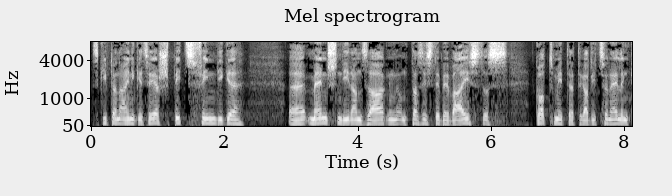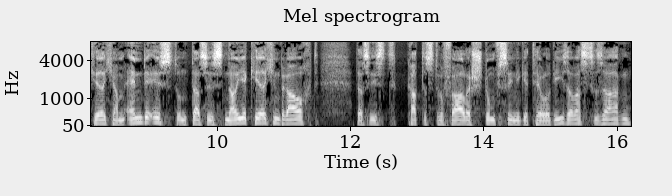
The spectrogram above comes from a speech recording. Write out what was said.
Es gibt dann einige sehr spitzfindige äh, Menschen, die dann sagen, und das ist der Beweis, dass Gott mit der traditionellen Kirche am Ende ist und dass es neue Kirchen braucht. Das ist katastrophale, stumpfsinnige Theologie, sowas zu sagen.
